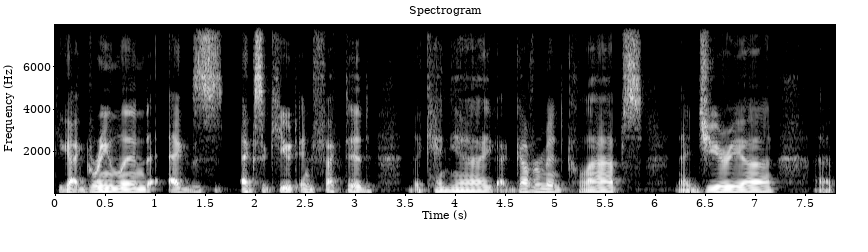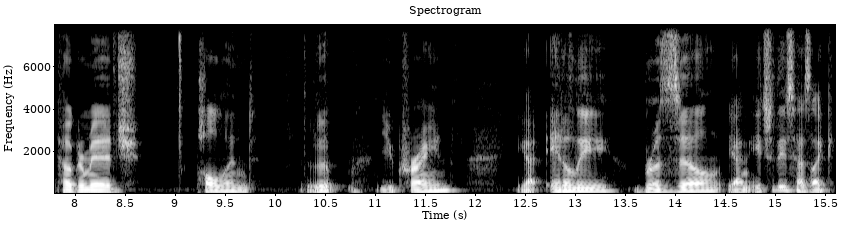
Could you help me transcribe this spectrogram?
You got Greenland, ex, execute infected. The Kenya. You got government collapse. Nigeria, uh, pilgrimage, Poland, oop, Ukraine. You got Italy, Brazil. Yeah, and each of these has like,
